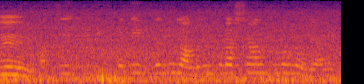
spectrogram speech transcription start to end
हम्म। अब चीज़ की दिक्कत ही जल्दी लग रही थोड़ा शांत मन हो जाए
